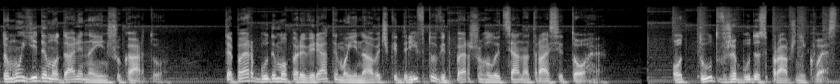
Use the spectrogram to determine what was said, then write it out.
Тому їдемо далі на іншу карту. Тепер будемо перевіряти мої навички дріфту від першого лиця на трасі Тоге. От тут вже буде справжній квест.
